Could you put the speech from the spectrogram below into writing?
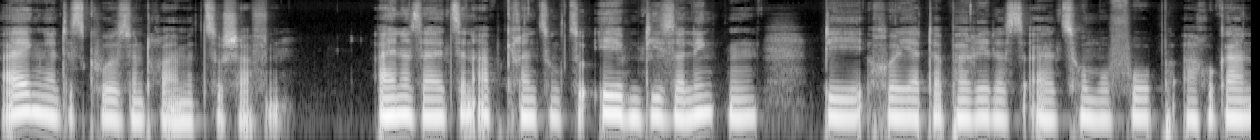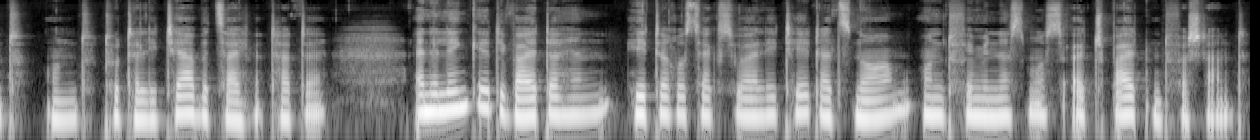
eigene Diskurse und Räume zu schaffen. Einerseits in Abgrenzung zu eben dieser Linken, die Julieta Paredes als homophob, arrogant und totalitär bezeichnet hatte, eine Linke, die weiterhin Heterosexualität als Norm und Feminismus als spaltend verstand.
